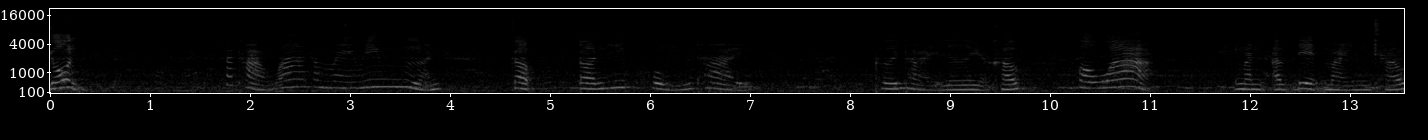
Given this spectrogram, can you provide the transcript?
โดนถ้าถามว่าทำไมไม่เหมือนกับต อนที่ผมถ่าย เคยถ่ายเลยอะครับเพราะว่ามันอัปเดตใหม่นี่ครับ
